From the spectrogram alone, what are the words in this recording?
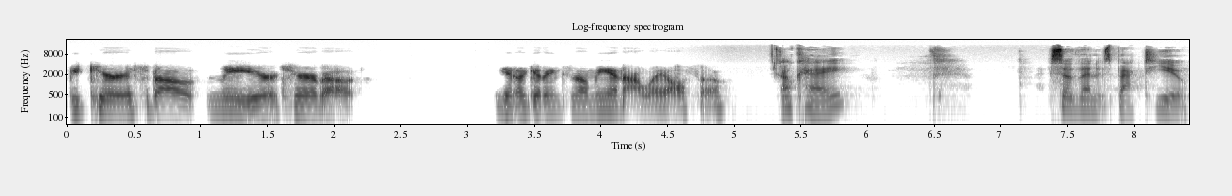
be curious about me or care about, you know, getting to know me in that way also. Okay. So then it's back to you.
